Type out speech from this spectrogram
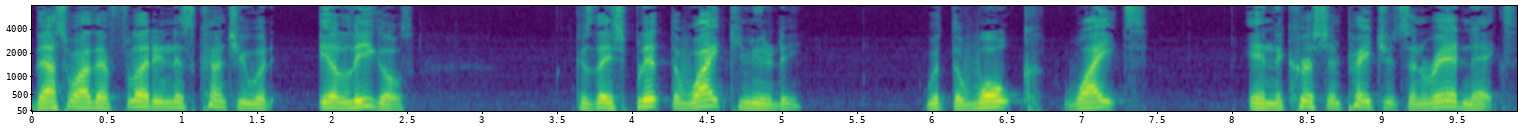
That's why they're flooding this country with illegals because they split the white community with the woke whites and the Christian patriots and rednecks.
